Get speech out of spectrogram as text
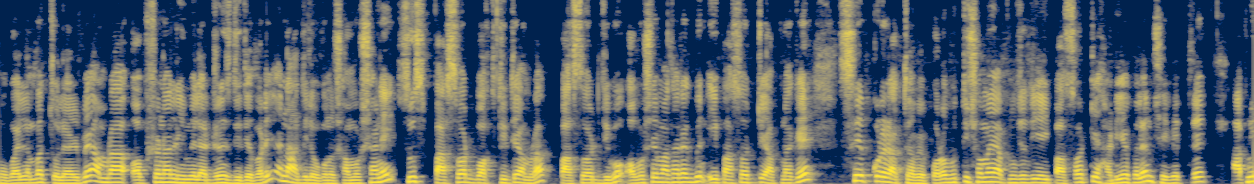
mobile number চলে আসবে। আমরা অপশনাল ইমেল অ্যাড্রেস দিতে পারি, না দিলেও কোনো সমস্যা নেই। চুজ পাসওয়ার্ড বক্সটিতে আমরা পাসওয়ার্ড দিব। অবশ্যই মাথায় রাখবেন, এই পাসওয়ার্ডটি আপনাকে সেভ করে রাখতে হবে। পরবর্তী সময়ে আপনি যদি এই পাসওয়ার্ডটি হারিয়ে ফেলেন, সেক্ষেত্রে আপনি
